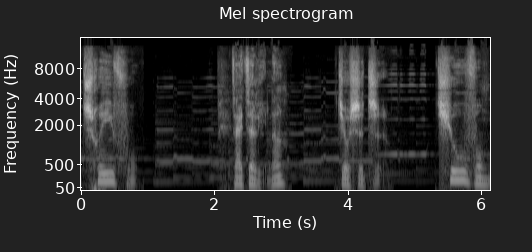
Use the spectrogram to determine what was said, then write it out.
吹拂，在这里呢，就是指秋风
